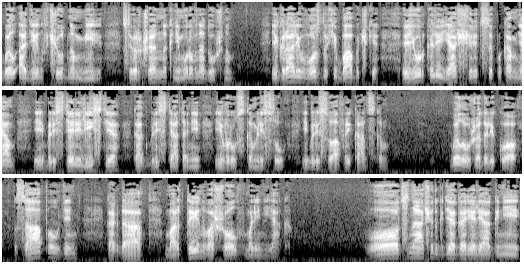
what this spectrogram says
был один в чудном мире, совершенно к нему равнодушным. Играли в воздухе бабочки, и юркали ящерицы по камням, и блестели листья, как блестят они и в русском лесу, и в лесу африканском. Было уже далеко за полдень, когда Мартын вошел в Малиньяк. Вот, значит, где горели огни,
